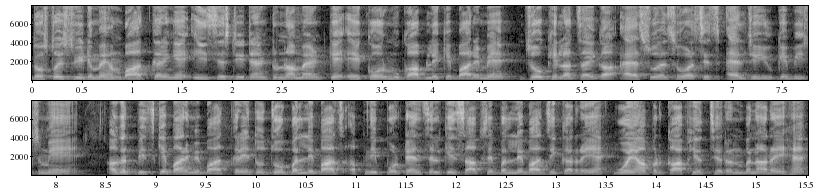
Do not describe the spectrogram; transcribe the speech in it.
दोस्तों, इस वीडियो में हम बात करेंगे ई टी टेन टूर्नामेंट के एक और मुकाबले के बारे में, जो खेला जाएगा S O S versus L के बीच में। अगर पिच के बारे में बात करें तो जो बल्लेबाज अपनी पोटेंशियल के हिसाब से बल्लेबाजी कर रहे हैं, वो यहाँ पर काफ़ी अच्छे रन बना रहे हैं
